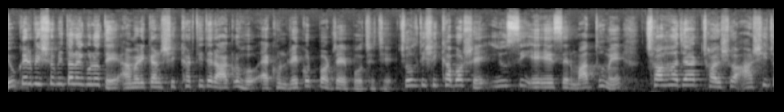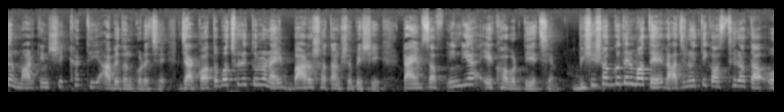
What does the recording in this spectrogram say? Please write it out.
ইউকের বিশ্ববিদ্যালয়গুলোতে আমেরিকান শিক্ষার্থীদের আগ্রহ এখন রেকর্ড পর্যায়ে পৌঁছেছে। চলতি শিক্ষাবর্ষে ইউসিএএস এর মাধ্যমে ছ হাজার ছয়শো আশি জন মার্কিন শিক্ষার্থী আবেদন করেছে, যা গত বছরের তুলনায় বারো শতাংশ বেশি। টাইমস অফ ইন্ডিয়া এ খবর দিয়েছে। বিশেষজ্ঞদের মতে, রাজনৈতিক অস্থিরতা ও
